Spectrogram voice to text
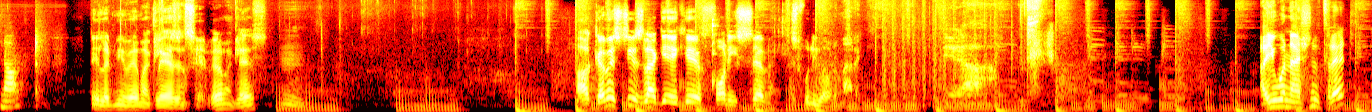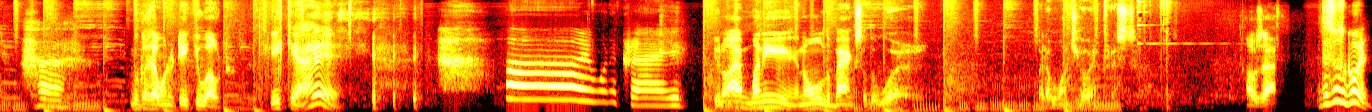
Not. Hey, let me wear my glares instead. Where are my glares? Our chemistry is like AK-47. It's fully automatic. Yeah. Are you a national threat? because I want to take you out. ये क्या है? Ah, I want to cry. You know, I have money in all the banks of the world, but I want your interest. How's that? This was good.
